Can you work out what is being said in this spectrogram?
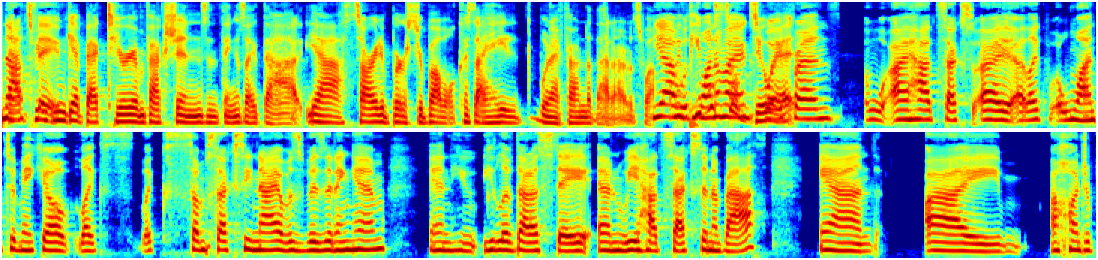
Not That's where you can get bacteria infections and things like that. Yeah, sorry to burst your bubble because I hated when I found that out as well. Yeah, I mean, with people one of my ex still do it. boyfriends, I had sex. I, I like wanted to make it like like some sexy night. I was visiting him, and he he lived out of state, and we had sex in a bath, and I a hundred.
